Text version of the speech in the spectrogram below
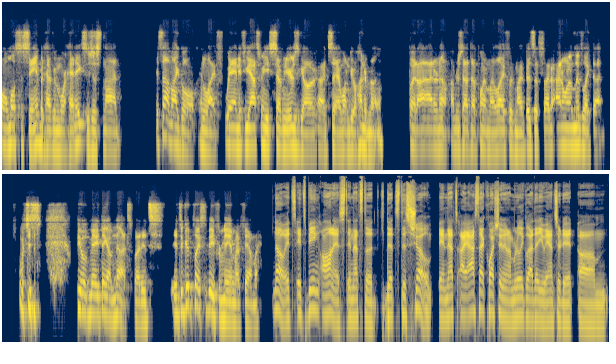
almost the same, but having more headaches is just not, it's not my goal in life. And if you asked me seven years ago, I'd say I want to do 100 million but I, I, don't know. I'm just at that point in my life with my business. I don't, I don't want to live like that, which is people may think I'm nuts, but it's it's a good place to be for me and my family. No, it's it's being honest, and that's the that's this show, and that's I asked that question, and I'm really glad that you answered it. Um,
